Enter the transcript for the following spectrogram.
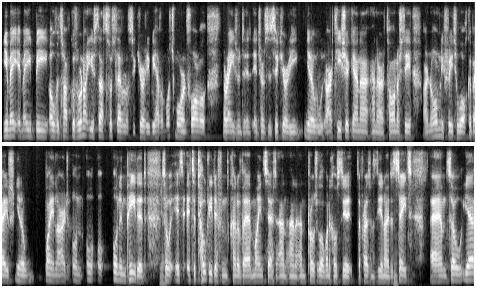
You may it may be over the top because we're not used to that such level of security. We have a much more informal arrangement in, in terms of security. You know, our Taoiseach and our, and our Taoiseach are normally free to walk about. You know, by and large un, un, unimpeded. Yeah. So it's it's a totally different kind of uh, mindset and, and, and protocol when it comes to the president of the United States. Um, so yeah,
